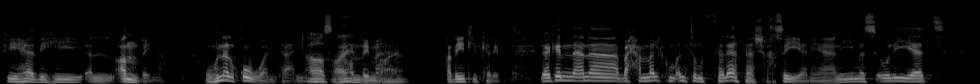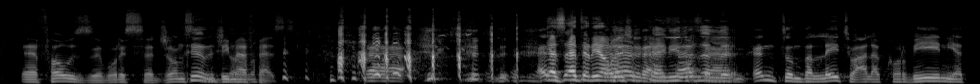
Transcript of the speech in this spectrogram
في هذه الأنظمة. وهنا القوة نتاع آه صحيح. الأنظمة صحيح. قضية الكذب. لكن أنا بحملكم أنتم الثلاثة شخصيا يعني مسؤولية آه، فوز بوريس جونسون بما فاز. يا ساتر يا رب. أنتم ظليتوا على كوربين يت...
